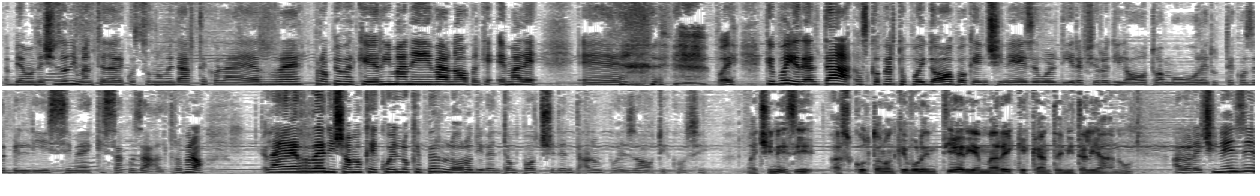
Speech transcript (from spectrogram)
abbiamo deciso di mantenere questo nome d'arte con la R proprio perché rimaneva, no? Perché è male. Eh, poi, che poi in realtà ho scoperto poi dopo che in cinese vuol dire fiore di loto, amore, tutte cose bellissime, chissà cos'altro. Però la R diciamo che è quello che per loro diventa un po' occidentale, un po' esotico, sì. Ma i cinesi ascoltano anche volentieri Emma che canta in italiano? Allora, i cinesi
